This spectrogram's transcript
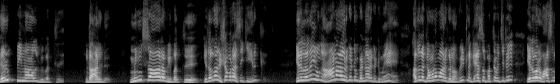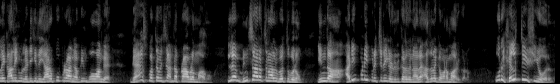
நெருப்பினால் விபத்து இந்த ஆண்டு. மின்சார விபத்து இதெல்லாம் ரிஷபராசிக்கு இருக்குது இதுலலாம் இவங்க ஆணாக இருக்கட்டும் பெண்ணாக இருக்கட்டுமே அதில் கவனமாக இருக்கணும். வீட்டில் கேஸை பற்ற வச்சுட்டு ஏதோ ஒரு வாசலை காலிங் அடிக்குது யாரோ கூப்பிட்றாங்க அப்படின்னு போவாங்க. கேஸ் பற்ற வச்சுட்டு அந்த ப்ராப்ளம் ஆகும். இல்லை மின்சாரத்தினால் விபத்து வரும். இந்த அடிப்படை பிரச்சனைகள் இருக்கிறதுனால அதில் கவனமாக இருக்கணும். ஒரு ஹெல்த் இஷ்யூ வருது.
